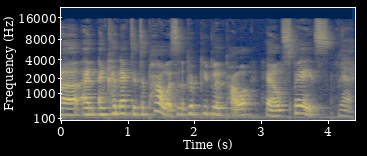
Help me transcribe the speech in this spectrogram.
uh, and, and connected to power. So the people in power held space. Yes.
